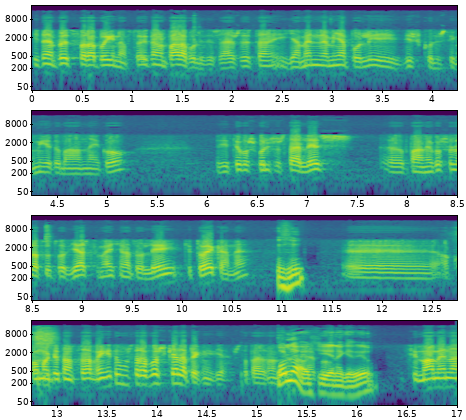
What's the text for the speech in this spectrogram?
Ήταν η πρώτη φορά που έγινε αυτό, ήταν πάρα πολύ δυσάρεστο. Ήταν, για μένα είναι μια πολύ δύσκολη στιγμή για τον Παναναϊκό. Γιατί όπως πολύ σωστά λες, ο Παναναϊκός όλο αυτό το διάστημα έχει να το λέει και το έκανε. Mm-hmm. Ε, ακόμα και όταν στραβώσει, γιατί έχουν στραβώσει και άλλα παιχνίδια στο παρελθόν. Πολλά, όχι ένα και δύο. Θυμάμαι ένα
